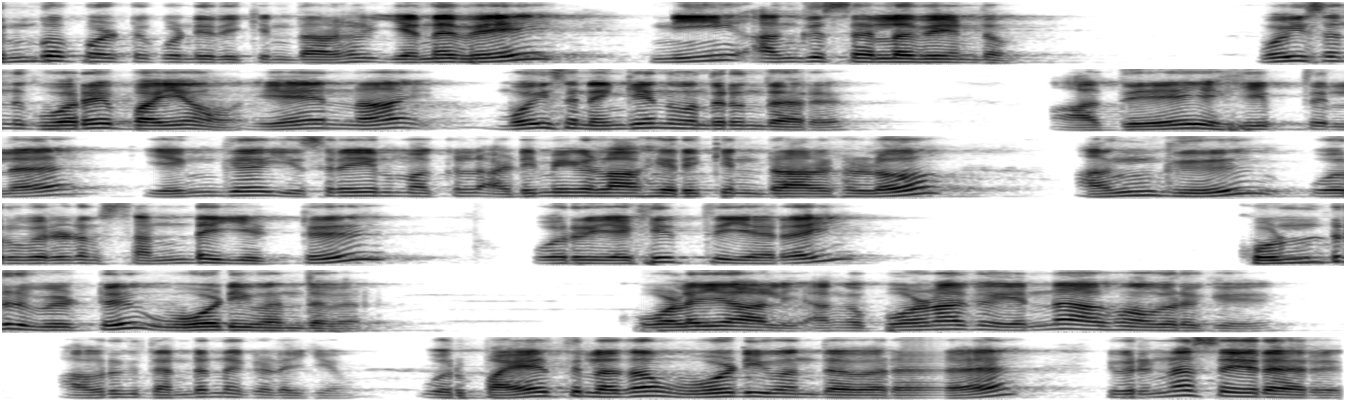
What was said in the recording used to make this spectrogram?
துன்பப்பட்டு கொண்டிருக்கின்றார்கள். எனவே நீ அங்கு செல்ல வேண்டும். மொய்சனுக்கு ஒரே பயம். ஏன்னா மொய்சன் எங்கேருந்து வந்திருந்தாரு? அதே எகிப்தில் எங்கே இஸ்ரேல் மக்கள் அடிமைகளாக இருக்கின்றார்களோ அங்கு ஒருவரிடம் சண்டையிட்டு ஒரு எகிப்தியரை கொன்று விட்டு ஓடி வந்தவர். கொலையாளி. அங்கே போனாக்க என்ன ஆகும் அவருக்கு? அவருக்கு தண்டனை கிடைக்கும். ஒரு பயத்தில் தான் ஓடி வந்தவரை இவர் என்ன செய்கிறாரு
